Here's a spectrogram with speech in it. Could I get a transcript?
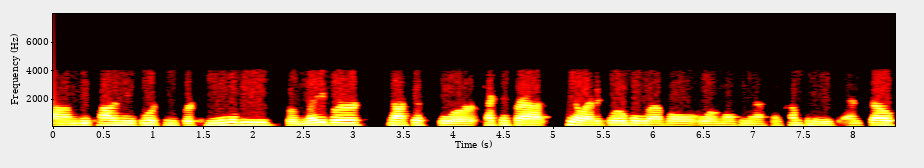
um, the economy is working for communities, for labor, not just for technocrats, you know, at a global level or multinational companies. And so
